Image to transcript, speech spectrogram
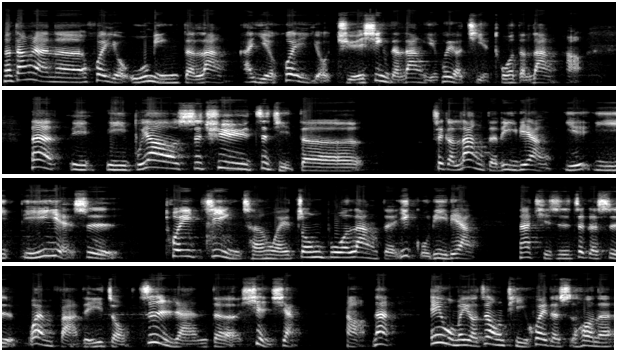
那当然呢，会有无明的浪，啊，也会有觉性的浪，也会有解脱的浪，哈。那你你不要失去自己的这个浪的力量，也以你也是推进成为中波浪的一股力量。那其实这个是万法的一种自然的现象，好，那诶，我们有这种体会的时候呢，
